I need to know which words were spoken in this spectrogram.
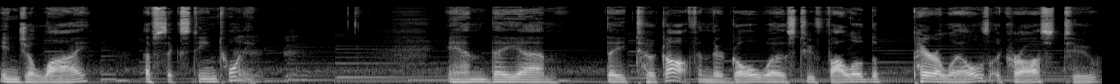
in July of 1620. And they, um, they took off, and their goal was to follow the parallels across to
